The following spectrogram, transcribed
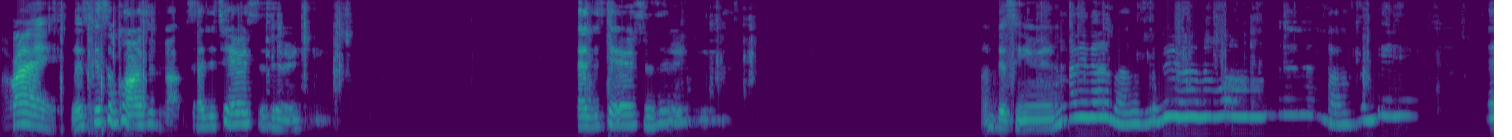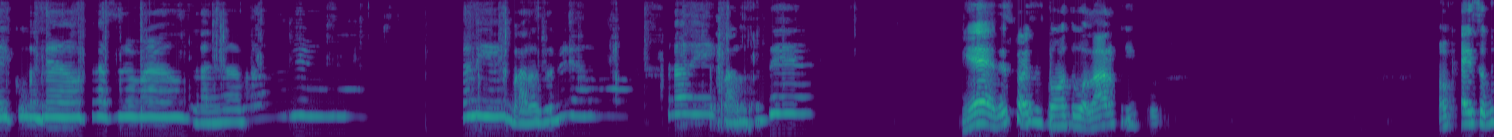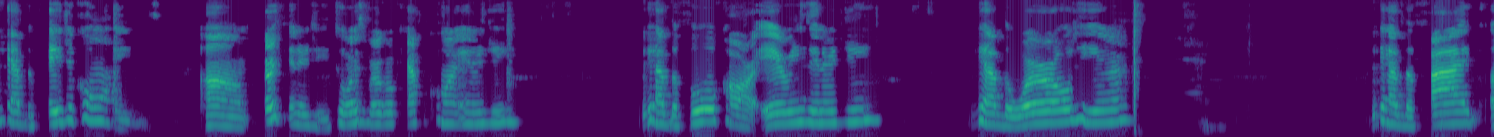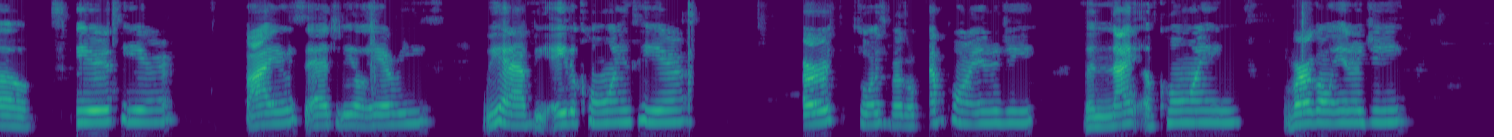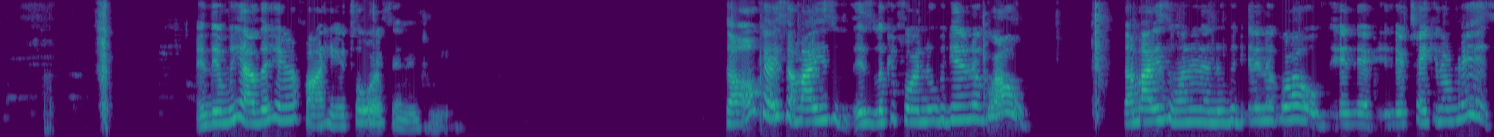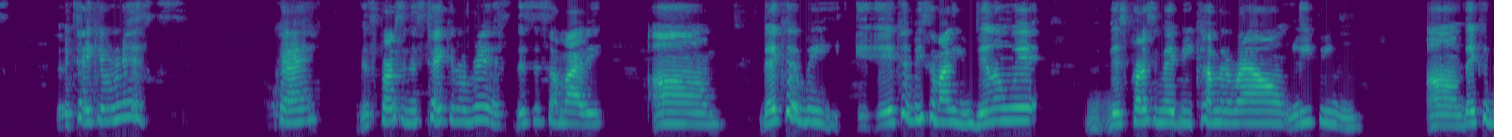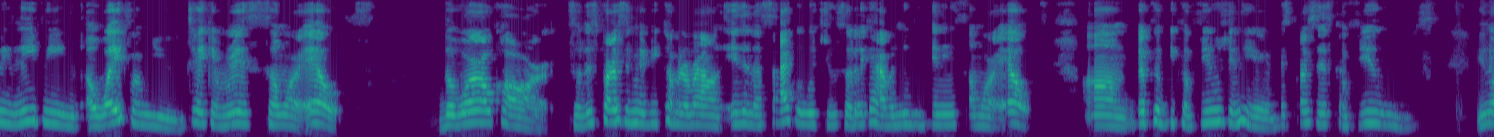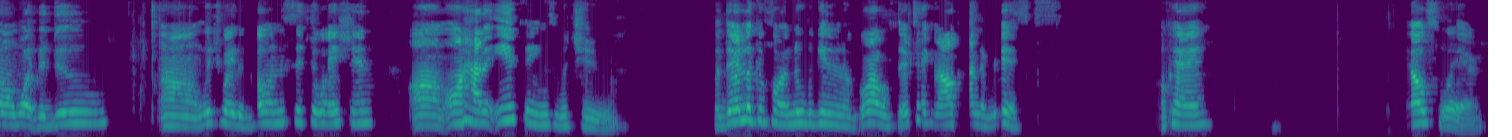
All right, let's get some cards to drop. Sagittarius' energy. Sagittarius' energy. I'm just hearing 99 bottles of beer on the wall, 99 bottles of beer. Take one down, pass it around, 99 bottles of beer. 98 bottles of beer. 98 bottles of beer. Yeah, this person's going through a lot of people. Okay, so we have the Page of Coins. Um, Earth energy, Taurus, Virgo, Capricorn energy. We have the Fool card, Aries energy. We have the World here. We have the Five of Spears here. Fire, Sagittarius, Aries. We have the Eight of Coins here. Earth, Taurus, Virgo, Capricorn energy. The Knight of Coins, Virgo energy. And then we have the Hierophant here, Taurus energy. So, okay, somebody's is looking for a new beginning of growth. Somebody's wanting a new beginning of growth. And they're, they're taking a risk. They're taking risks. Okay? This person is taking a risk. This is somebody, um, they could be, it could be somebody you're dealing with. This person may be coming around, leaping. Um, they could be leaping away from you, taking risks somewhere else. The world card. So this person may be coming around, ending a cycle with you, so they can have a new beginning somewhere else. Um, there could be confusion here. This person is confused, you know, on what to do um, which way to go in the situation, um, on how to end things with you. But they're looking for a new beginning of growth. They're taking all kind of risks. Okay. Elsewhere.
